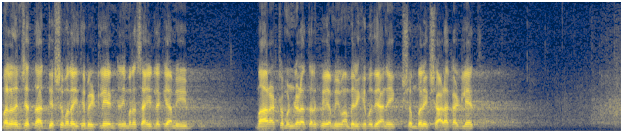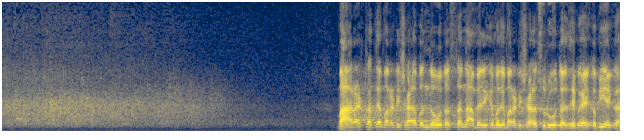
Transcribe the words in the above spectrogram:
मला त्यांच्यात अध्यक्ष मला इथे भेटले आणि त्यांनी मला सांगितलं की आम्ही महाराष्ट्र मंडळातर्फे आम्ही अमेरिकेमध्ये अनेक शंभर एक शाळा काढल्या आहेत. महाराष्ट्रातल्या मराठी शाळा बंद होत असताना अमेरिकेमध्ये मराठी शाळा सुरू होत आहेत हे काही कमी आहे का?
